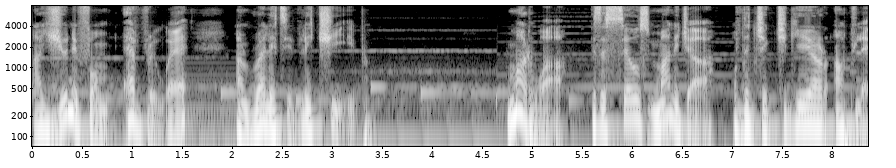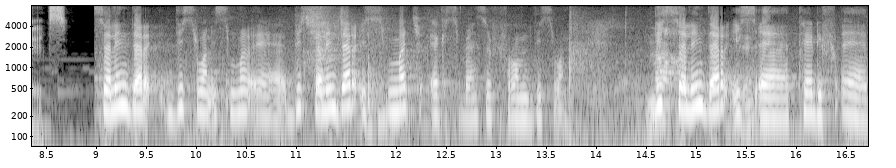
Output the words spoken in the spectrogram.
are uniform everywhere and relatively cheap. Marwa is a sales manager of the Jigjiga Yar outlets. Cylinder this one is uh, this cylinder is much expensive from this one this cylinder is uh, 30 uh,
